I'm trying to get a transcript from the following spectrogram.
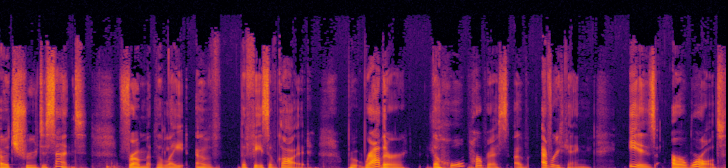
a true descent from the light of the face of God, but rather the whole purpose of everything is our world,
